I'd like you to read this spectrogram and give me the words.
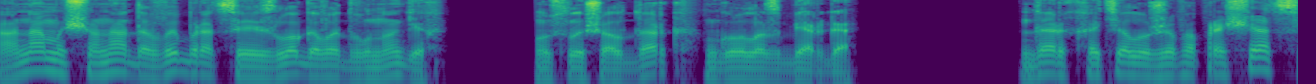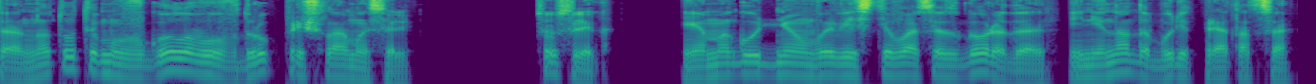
а нам еще надо выбраться из логова двуногих», — услышал Дарк голос Берга. Дарк хотел уже попрощаться, но тут ему в голову вдруг пришла мысль. «Суслик, я могу днем вывести вас из города, и не надо будет прятаться.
